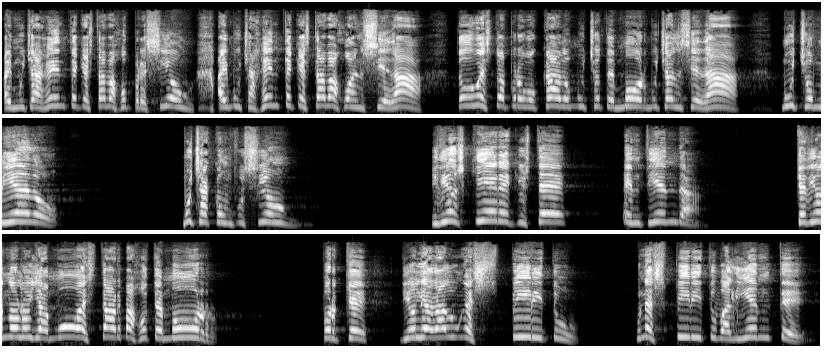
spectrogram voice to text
hay mucha gente que está bajo presión, hay mucha gente que está bajo ansiedad. Todo esto ha provocado mucho temor, mucha ansiedad, mucho miedo, mucha confusión. Y Dios quiere que usted entienda que Dios no lo llamó a estar bajo temor, porque Dios le ha dado un espíritu, un espíritu valiente,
